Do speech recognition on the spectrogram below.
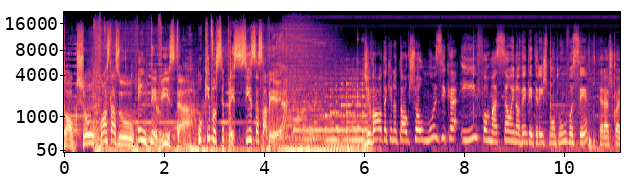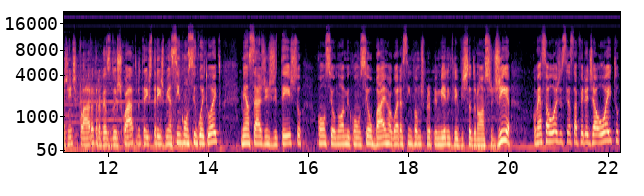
Talk Show Costa Azul. Entrevista. O que você precisa saber? De volta aqui no Talk Show Música e Informação em 93.1. Você interage com a gente, claro, através do 24 3365 588. Mensagens de texto com o seu nome, com o seu bairro. Agora sim, vamos para a primeira entrevista do nosso dia. Começa hoje, sexta-feira, dia 8,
